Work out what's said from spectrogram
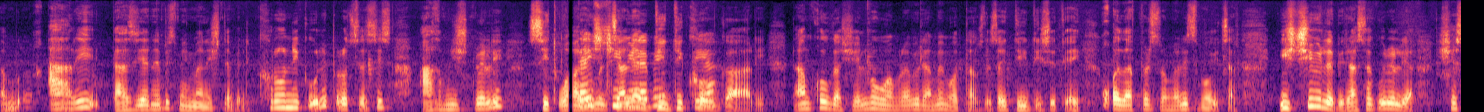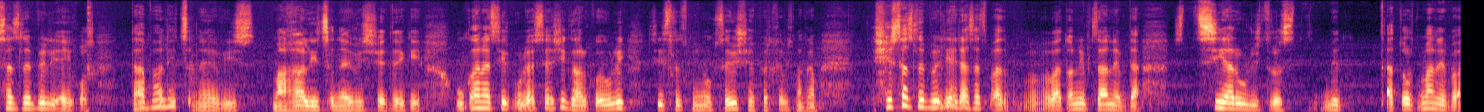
ყარი დაზიანების მიმანიშნებელი. ქრონიკული პროცესის აღნიშნული სიტუაცია ძალიან დიდი ქოლგა არის. და ამ ქოლგაში შეიძლება უამრავი რამე მოთავსდეს. აი დიდი ისეთი აი ყველაფერს რომელიც მოიცავს. ის ჩივილები რასაკვირველია შესაძლებელია იყოს დაბალი წნევის, მაღალი წნევის შედეგი, უკანა ცირკულაციაში გარკვეული სისხლის მიმოქცევის შეფერხების, მაგრამ შესაძლებელია, რასაც ბატონი ბრძანებდა, სიარულის დროს მე ტატორტმანება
